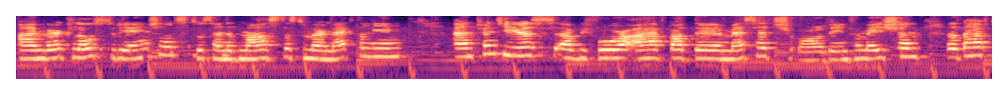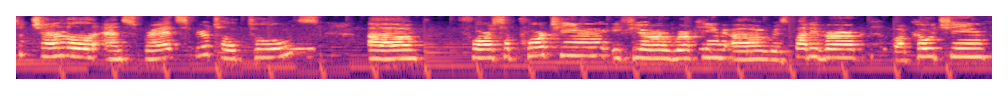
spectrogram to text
I'm very close to the angels, to Ascended Masters, to Mary Magdalene. And 20 years uh, before, I have got the message or the information that I have to channel and spread spiritual tools uh, for supporting if you're working uh, with body work or coaching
